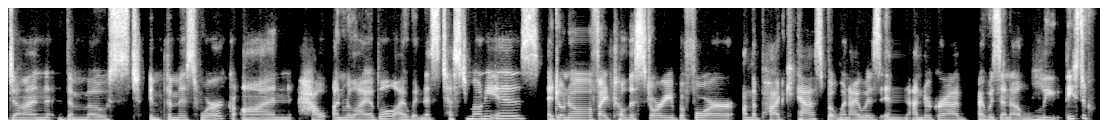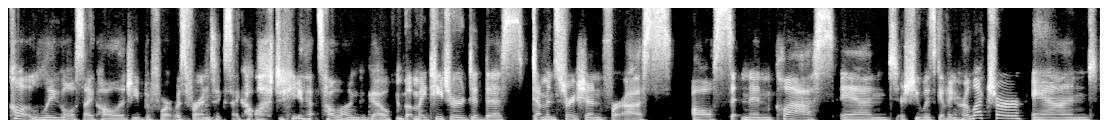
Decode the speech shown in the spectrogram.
done the most infamous work on how unreliable eyewitness testimony is. I don't know if I've told this story before on the podcast, but when I was in undergrad, I was in a, le- they used to call it legal psychology before it was forensic psychology. That's how long ago. But my teacher did this demonstration for us all sitting in class and she was giving her lecture and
